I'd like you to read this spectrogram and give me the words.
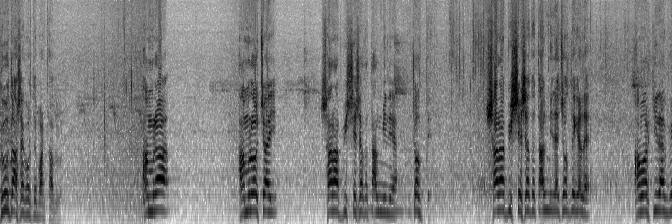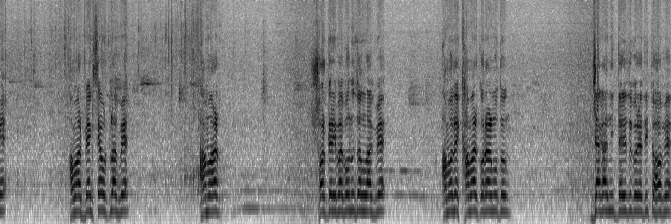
দুধ আশা করতে পারতাম না। আমরা, আমরাও চাই সারা বিশ্বের সাথে তাল মিলিয়ে চলতে। সারা বিশ্বের সাথে তাল মিলিয়ে চলতে গেলে আমার কি লাগবে? আমার ব্যাংক অ্যাকাউন্ট লাগবে। আমার সরকারিভাবে অনুদান লাগবে। আমাদের খামার করার মতন জায়গা নির্ধারিত করে দিতে হবে।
